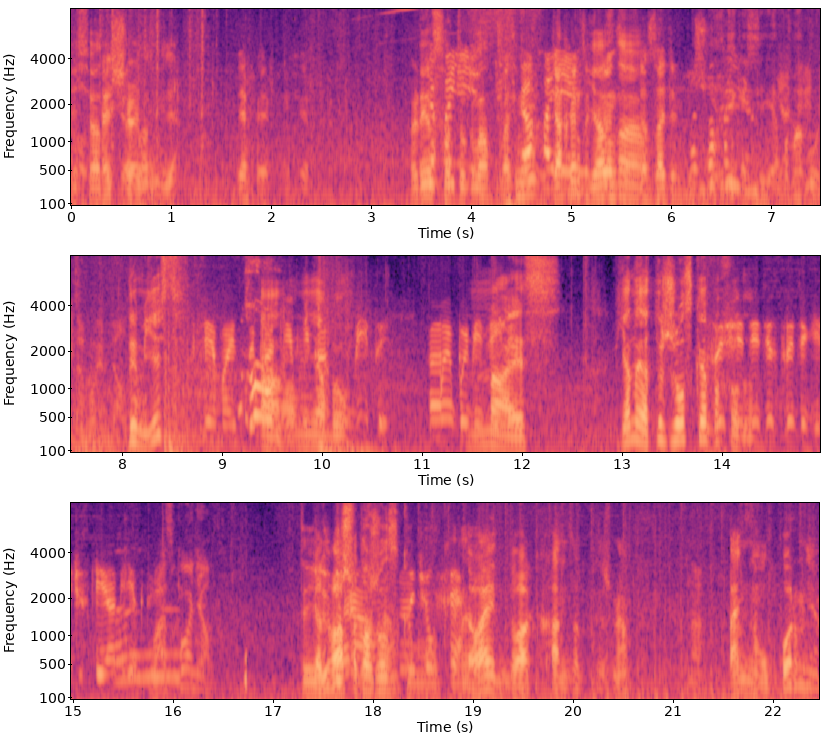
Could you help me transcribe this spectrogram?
50. А еще один где? Вверх, вверх, вверх. Рез от угла. Возьми, Бляха, я Я знаю. я сзади. У вас два ходили. Дым есть? А, у меня был. Найс. Кьяны, а ты жесткая походу. Вас понял. Ты Я любишь два по жесткому? Давай два ханза подожмем. Да. Стань на упор мне,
